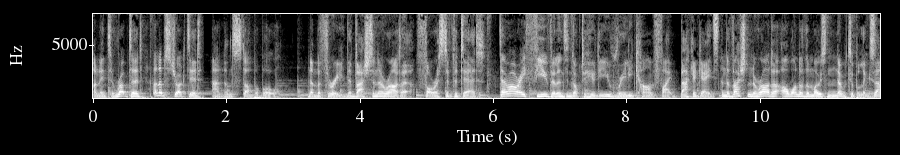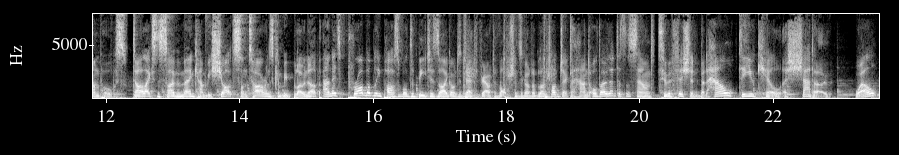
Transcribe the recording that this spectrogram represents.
uninterrupted, unobstructed, and unstoppable. Number 3. The Vashta Nerada, Forest of the Dead. There are a few villains in Doctor Who that you really can't fight back against, and the Vashta Nerada are one of the most notable examples. Daleks and Cybermen can be shot, Sontarans can be blown up, and it's probably possible to beat a Zygon to death if you're out of options and got a blunt object to hand, although that doesn't sound too efficient. But how do you kill a shadow? Well,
